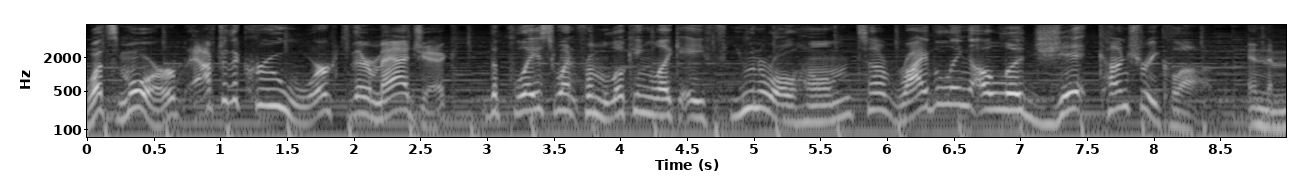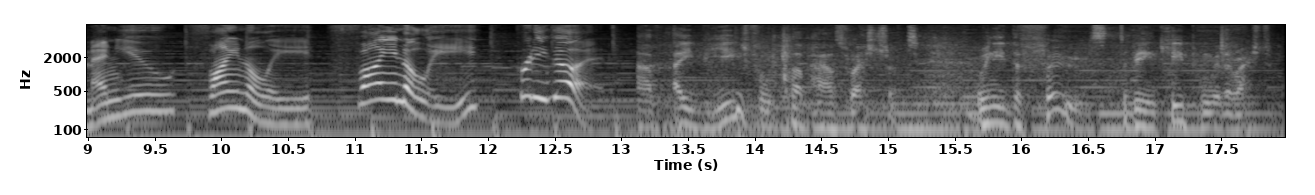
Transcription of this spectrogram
What's more, after the crew worked their magic, the place went from looking like a funeral home to rivaling a legit country club. And the menu, finally, finally, pretty good. Have a beautiful clubhouse restaurant. We need the foods to be in keeping with the restaurant.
